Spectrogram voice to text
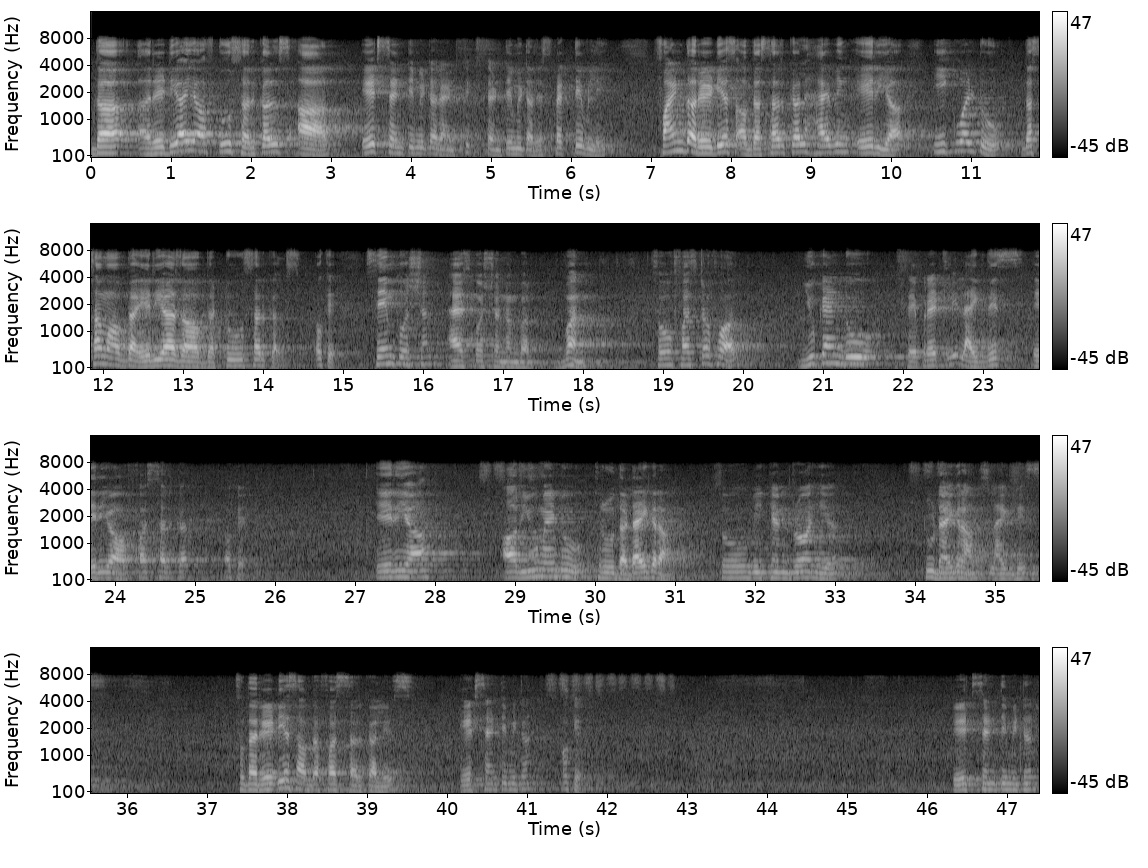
the uh, radii of two circles are 8 centimeter and 6 centimeter respectively. Find the radius of the circle having area equal to the sum of the areas of the two circles. Okay. Same question as question number 1. So, first of all you can do separately like this area of first circle. Okay. Area or you may do through the diagram. So, we can draw here two diagrams like this. So, the radius of the first circle is 8 centimeter. Okay. 8 centimeter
